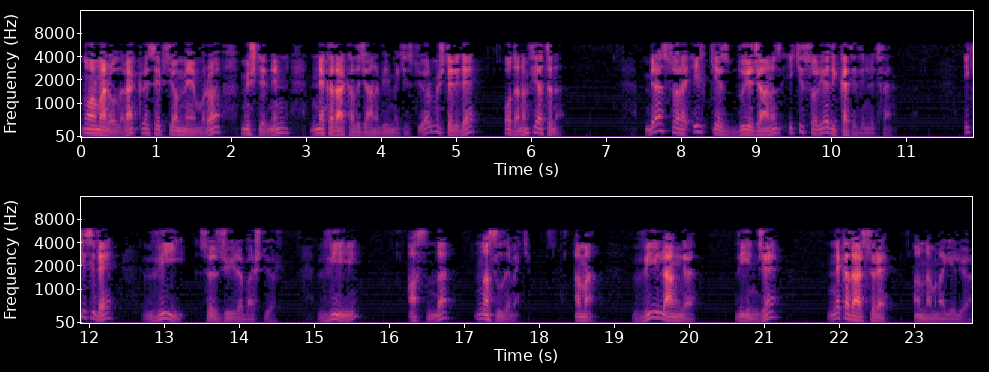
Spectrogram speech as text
Normal olarak resepsiyon memuru müşterinin ne kadar kalacağını bilmek istiyor. Müşteri de odanın fiyatını. Biraz sonra ilk kez duyacağınız iki soruya dikkat edin lütfen. İkisi de wie sözcüğüyle başlıyor. Wie aslında nasıl demek. Ama wie lange deyince ne kadar süre anlamına geliyor.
